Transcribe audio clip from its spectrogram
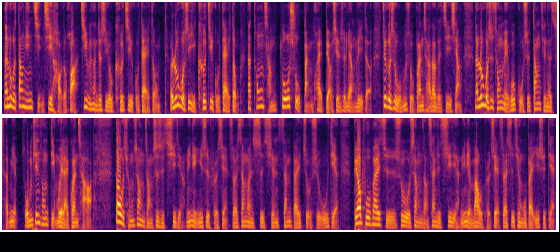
那如果当年景气好的话，基本上就是由科技股带动。而如果是以科技股带动，那通常多数板块表现是亮丽的。这个是我们所观察到的迹象。那如果是从美国股市当前的层面，我们先从点位来观察啊，道琼上涨四十七点零点一四 percent，收在三万四千三。百九十五点，标普五百指数上涨三十七点，零点八五 percent，在四千五百一十点。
